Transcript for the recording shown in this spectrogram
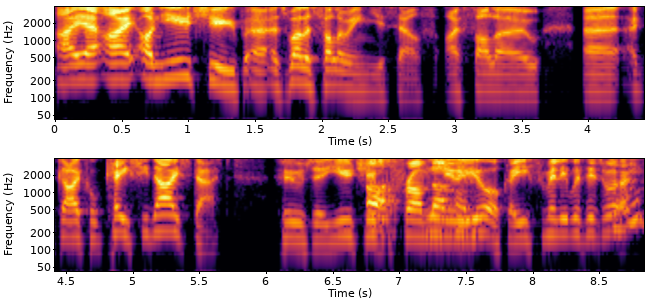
I, uh, I on YouTube, uh, as well as following yourself, I follow uh, a guy called Casey Neistat, who's a YouTuber Oh, from New him. York. Are you familiar with his work? Mhm.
